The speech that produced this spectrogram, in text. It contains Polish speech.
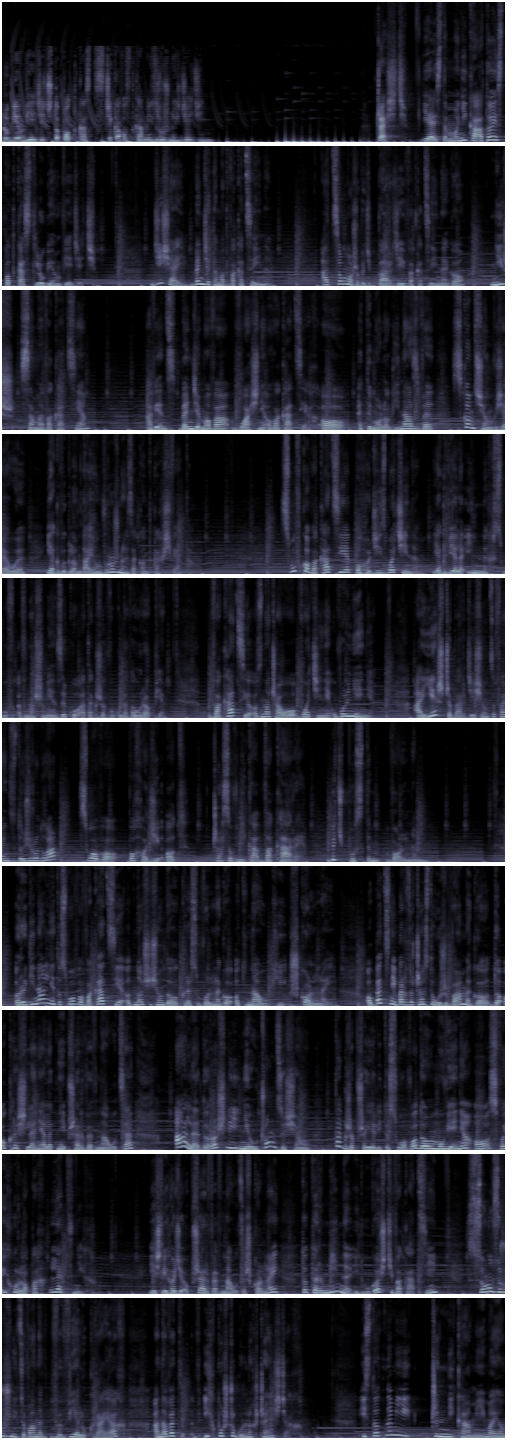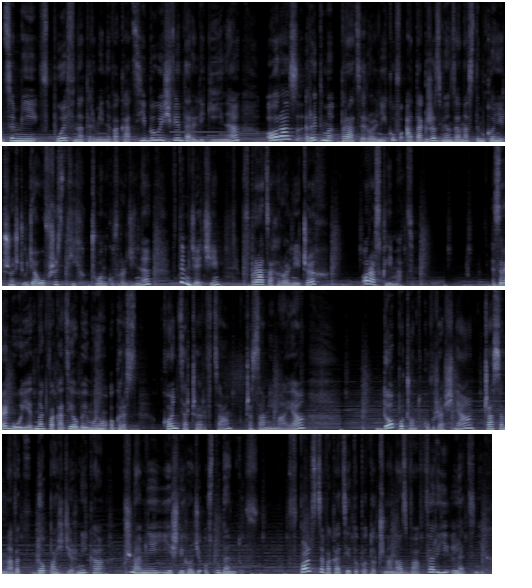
Lubię wiedzieć to podcast z ciekawostkami z różnych dziedzin. Cześć, ja jestem Monika, a to jest podcast Lubię Wiedzieć. Dzisiaj będzie temat wakacyjny. A co może być bardziej wakacyjnego niż same wakacje? A więc będzie mowa właśnie o wakacjach, o etymologii nazwy, skąd się wzięły, jak wyglądają w różnych zakątkach świata. Słówko wakacje pochodzi z łaciny, jak wiele innych słów w naszym języku, a także w ogóle w Europie. Wakacje oznaczało w łacinie uwolnienie, a jeszcze bardziej się cofając do źródła, słowo pochodzi od czasownika vacare być pustym, wolnym. Oryginalnie to słowo wakacje odnosi się do okresu wolnego od nauki szkolnej. Obecnie bardzo często używamy go do określenia letniej przerwy w nauce, ale dorośli nieuczący się także przejęli to słowo do mówienia o swoich urlopach letnich. Jeśli chodzi o przerwę w nauce szkolnej, to terminy i długości wakacji są zróżnicowane w wielu krajach, a nawet w ich poszczególnych częściach. Istotnymi czynnikami mającymi wpływ na terminy wakacji były święta religijne oraz rytm pracy rolników, a także związana z tym konieczność udziału wszystkich członków rodziny, w tym dzieci, w pracach rolniczych oraz klimat. Z reguły jednak wakacje obejmują okres końca czerwca, czasami maja, do początku września, czasem nawet do października, przynajmniej jeśli chodzi o studentów. Polsce wakacje to potoczna nazwa ferii letnich.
